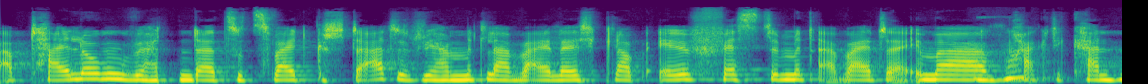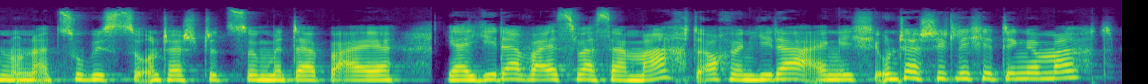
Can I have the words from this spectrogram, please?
Abteilung, wir hatten da zu zweit gestartet. Wir haben mittlerweile, ich glaube, elf feste Mitarbeiter, immer mhm. Praktikanten und Azubis zur Unterstützung mit dabei. Ja, jeder weiß, was er macht, auch wenn jeder eigentlich unterschiedliche Dinge macht.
